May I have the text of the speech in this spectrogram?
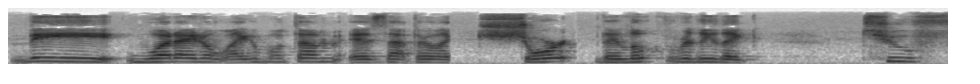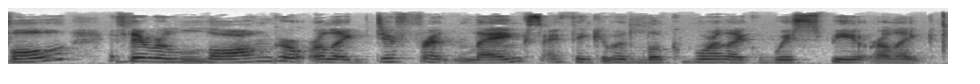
the what I don't like about them is that they're like short. They look really like too full. If they were longer or like different lengths, I think it would look more like wispy or like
